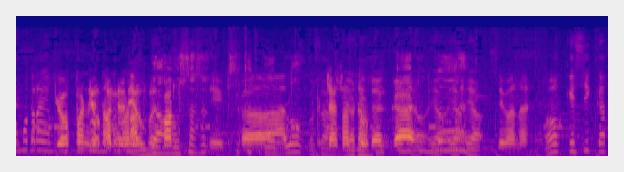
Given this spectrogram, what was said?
motor. Di open, di open, di open. Udah nggak usah sikat goblok. Pecah satu. Gas. Yuk, yuk, yuk. Di mana? Oke, sikat.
